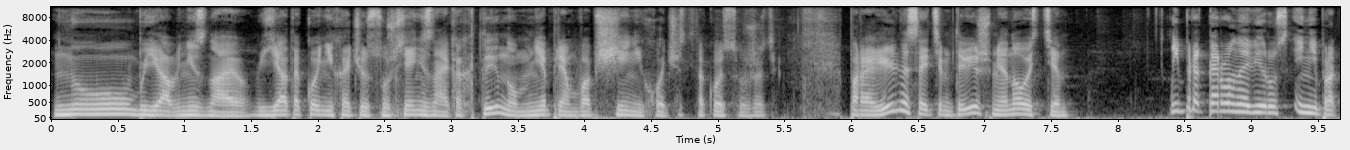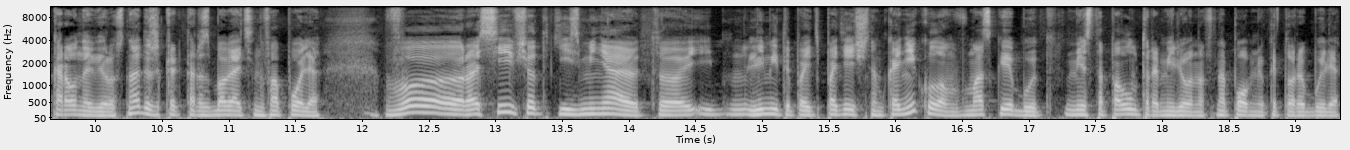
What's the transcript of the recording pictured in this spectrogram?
Ну, я не знаю. Я такой не хочу слушать. Я не знаю, как ты, но мне прям вообще не хочется такой слушать. Параллельно с этим, ты видишь, у меня новости и про коронавирус, и не про коронавирус. Надо же как-то разбавлять инфополе. В России все-таки изменяют э, лимиты по ипотечным каникулам. В Москве будет вместо полутора миллионов, напомню, которые были,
